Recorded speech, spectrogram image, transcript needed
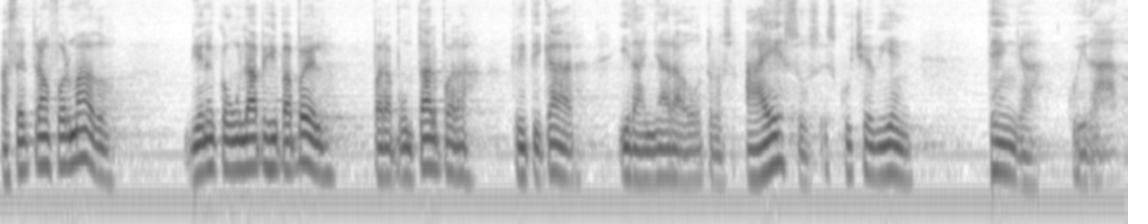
a ser transformados, vienen con un lápiz y papel para apuntar, para criticar y dañar a otros. A esos, escuche bien, tenga cuidado.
